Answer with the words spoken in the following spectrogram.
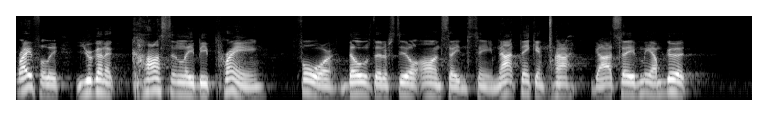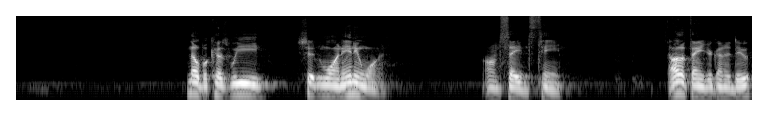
rightfully, you're going to constantly be praying for those that are still on Satan's team, not thinking, God saved me, I'm good. No, because we shouldn't want anyone on Satan's team. The other thing you're going to do,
